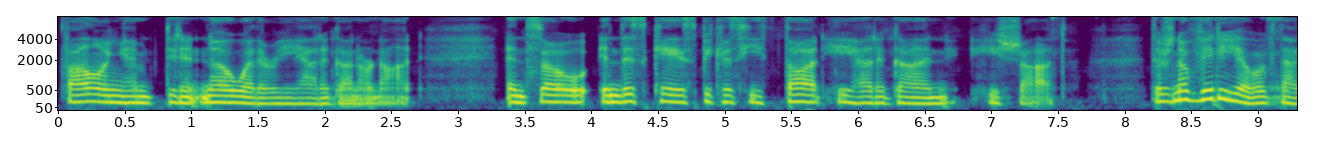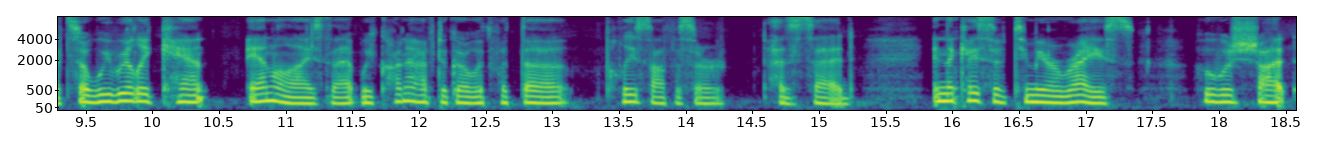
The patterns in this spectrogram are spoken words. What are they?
following him didn't know whether he had a gun or not. And so, in this case, because he thought he had a gun, he shot. There's no video of that, so we really can't analyze that. We kind of have to go with what the police officer has said. In the case of Tamir Rice, who was shot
